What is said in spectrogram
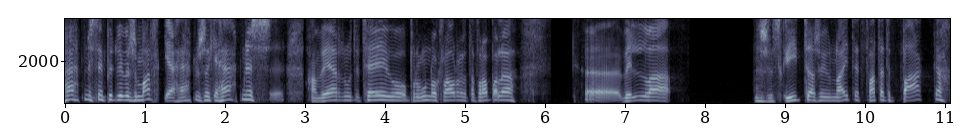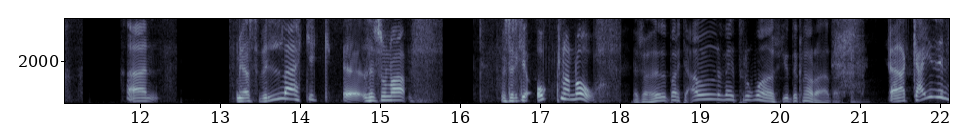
hefnistimpill yfir þessu mark, já, hefnis og ekki hefnis, hann verður út í teig og Bruno klárar þetta frábælega, uh, Villa, þessu skrítið að svo United fatta tilbaka, en mér finnst Villa ekki, uh, þeir svona, finnst þeir ekki ógna nóg, og höfðu bara ekki alveg trúa að skjuti klára þetta eða gæðin,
